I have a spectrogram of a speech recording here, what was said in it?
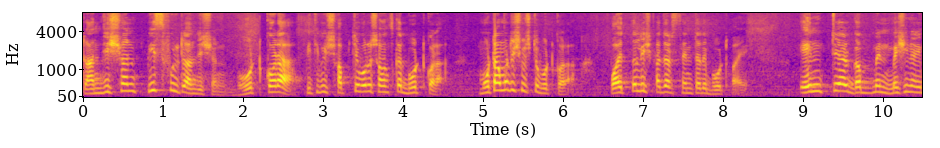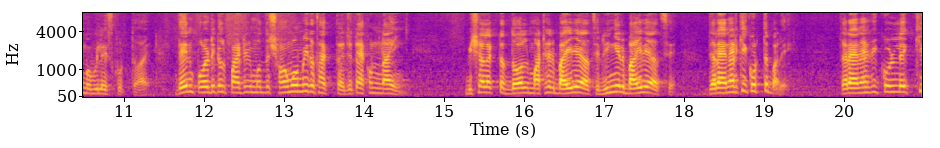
ট্রানজিশন পিসফুল ট্রানজিশন ভোট করা, পৃথিবীর সবচেয়ে বড় সংস্কার ভোট করা, মোটামুটি সুষ্ঠু ভোট করা, পঁয়তাল্লিশ হাজার সেন্টারে ভোট হয়। এন্টায়ার গভর্নমেন্ট মেশিনারি মোবিলাইজ করতে হয়। দেন পলিটিক্যাল পার্টির মধ্যে সমমিত থাকতে হয়, যেটা এখন নাই। বিশাল একটা দল মাঠের বাইরে আছে, রিংয়ের বাইরে আছে, যারা এনার্কি করতে পারে। যারা এনার্কি করলে কি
